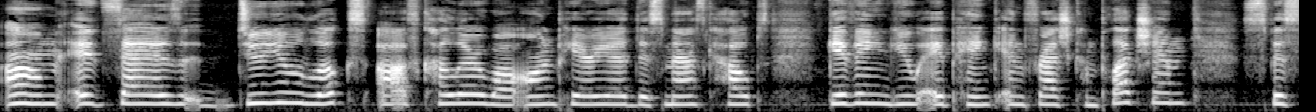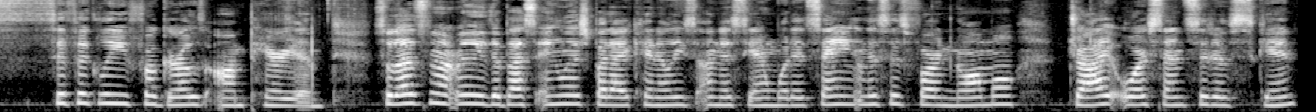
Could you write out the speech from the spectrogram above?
Um it says do you looks off color while on period this mask helps giving you a pink and fresh complexion specifically for girls on period. So that's not really the best English but I can at least understand what it's saying. This is for normal dry or sensitive skin.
